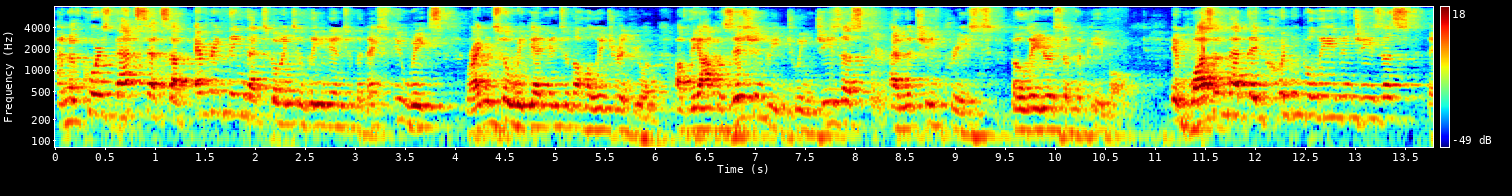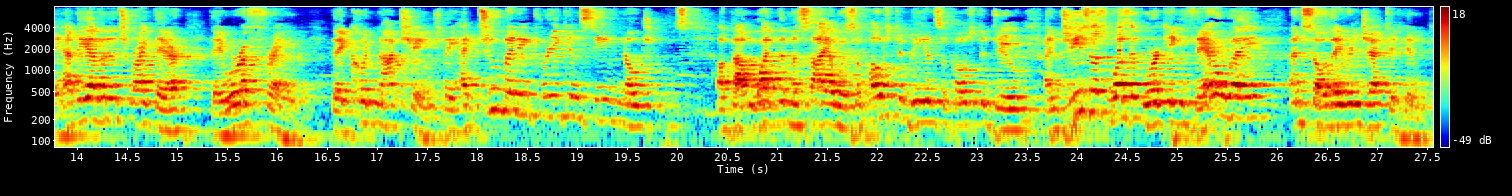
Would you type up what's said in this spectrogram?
And of course, that sets up everything that's going to lead into the next few weeks, right until we get into the Holy Triduum, of the opposition between Jesus and the chief priests, the leaders of the people. It wasn't that they couldn't believe in Jesus. They had the evidence right there. They were afraid. They could not change. They had too many preconceived notions about what the Messiah was supposed to be and supposed to do, and Jesus wasn't working their way, and so they rejected him,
